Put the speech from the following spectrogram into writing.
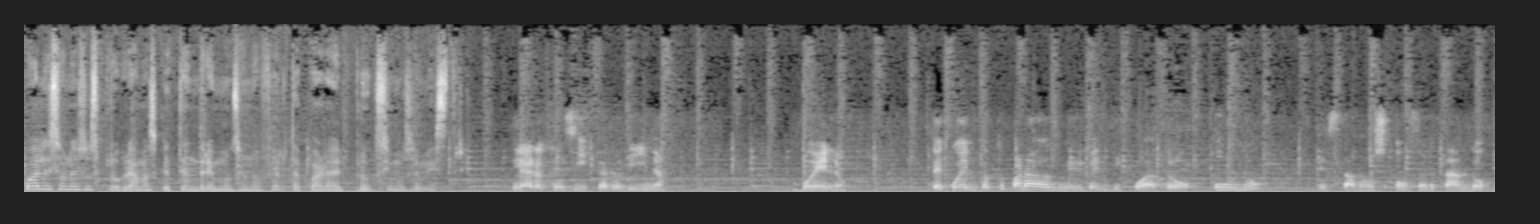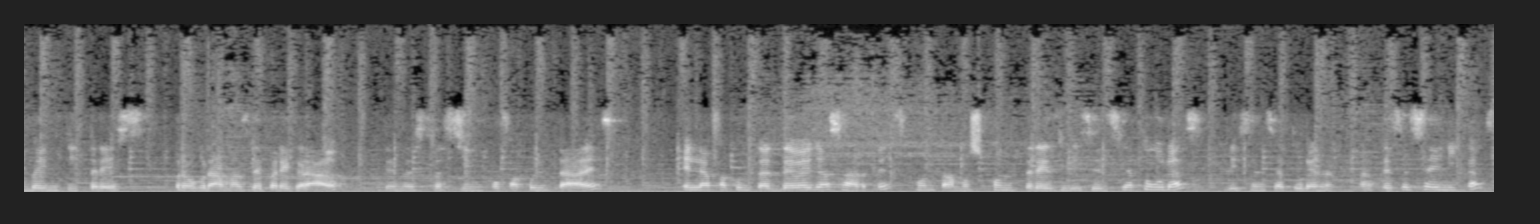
¿Cuáles son esos programas que tendremos en oferta para el próximo semestre? Claro que sí, Carolina. Bueno, te cuento que para 2024-1 estamos ofertando 23 programas de pregrado de nuestras cinco facultades. En la Facultad de Bellas Artes contamos con tres licenciaturas, licenciatura en artes escénicas,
